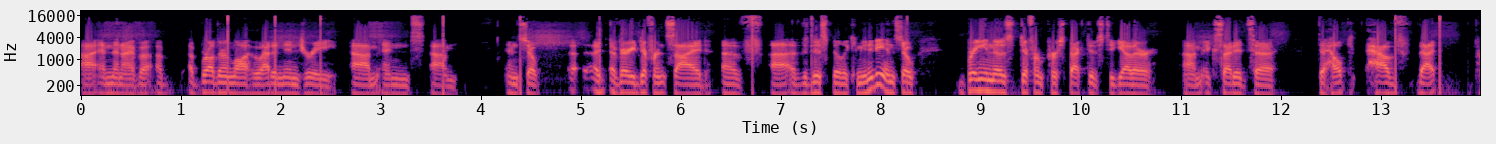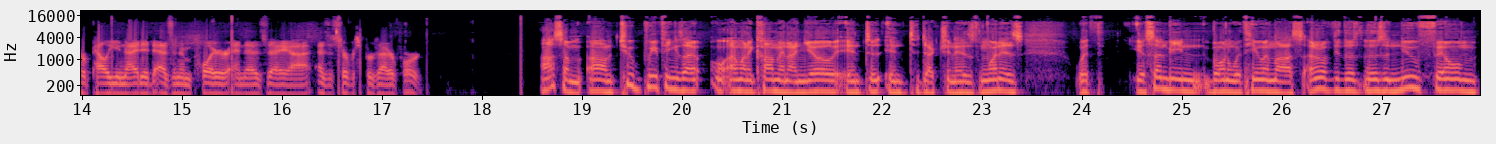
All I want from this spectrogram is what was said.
Uh, and then I have a, a, a brother-in-law who had an injury, um, and um, and so a, a very different side of uh, of the disability community. And so bringing those different perspectives together, I'm excited to to help have that propel United as an employer and as a uh, as a service provider forward. Awesome. Um, two brief things I, I want to comment on your introduction is one is with your son being born with hearing loss. I don't know if there's, there's a new film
